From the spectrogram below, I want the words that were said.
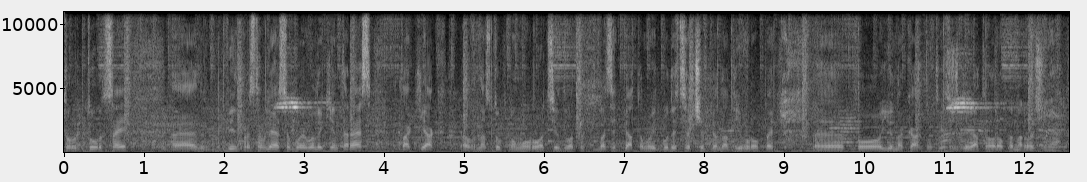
тур, тур цей. Е, Він представляє собою великий інтерес, так як в наступному році, в 25-му, відбудеться чемпіонат Європи е, по юнаках 2009 року народження.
